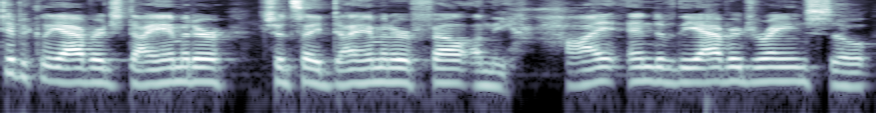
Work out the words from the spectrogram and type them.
typically average, diameter should say diameter fell on the high end of the average range, so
